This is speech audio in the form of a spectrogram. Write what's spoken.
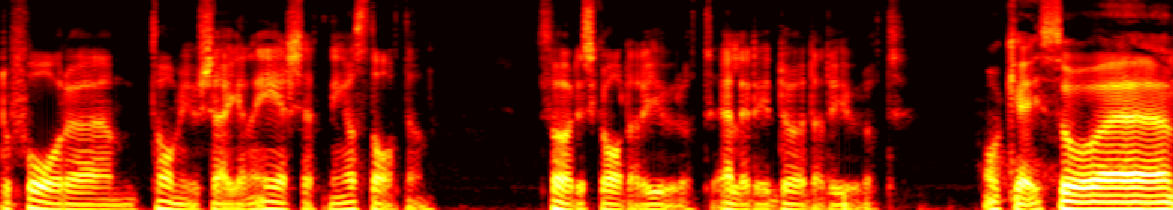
då får eh, tamdjursägaren ersättning av staten för det skadade djuret eller det dödade djuret. Okej, okay, så eh,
